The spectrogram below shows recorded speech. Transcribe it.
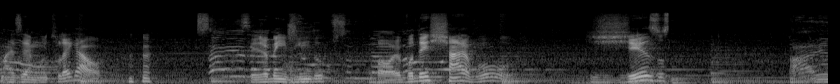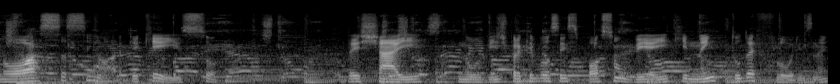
Mas é muito legal. Seja bem-vindo. Ó, eu vou deixar, eu vou... Jesus... Nossa senhora, que que é isso? Vou deixar aí no vídeo para que vocês possam ver aí que nem tudo é flores, né?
